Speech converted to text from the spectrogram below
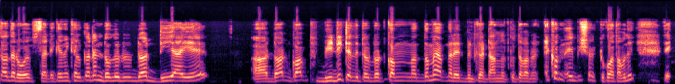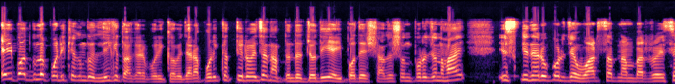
তাদের ওয়েবসাইট এখানে খেয়াল করেন W dot DIA dot gov BD Teletalk dot com মাধ্যমে আপনার অ্যাডমিট কার্ড ডাউনলোড করতে পারবেন। এখন এই বিষয়ে একটু কথা বলি যে এই পদগুলো পরীক্ষা কিন্তু লিখিত আকারে পরীক্ষা হবে। যারা পরীক্ষার্থী রয়েছেন, আপনাদের যদি এই পদের সাজেশন প্রয়োজন হয় স্ক্রিনের উপর যে হোয়াটসঅ্যাপ নাম্বার রয়েছে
